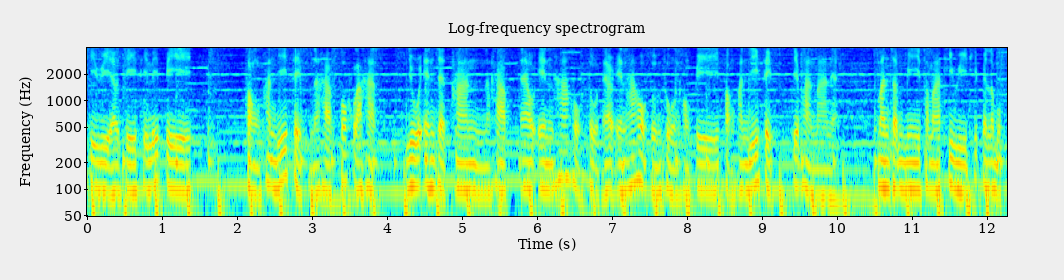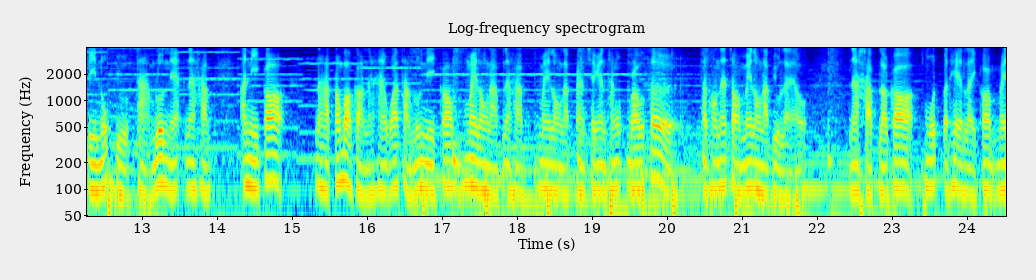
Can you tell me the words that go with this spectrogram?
TV LG ซีรีส์ปี 2020 นะครับ พวกรหัส UN 7000 นะครับ LN 560 LN 5600 ของปี 2020 ที่ผ่านมาเนี่ย มันจะมีสมาร์ททีวีที่เป็นระบบ Linux อยู่ 3 รุ่นเนี้ยนะครับ อันนี้ก็นะครับต้องบอกก่อนนะฮะว่า 3 รุ่นนี้ก็ไม่รองรับนะครับ ไม่รองรับการใช้งานทั้งเบราว์เซอร์สะท้อนหน้าจอไม่รองรับอยู่แล้วนะครับ แล้วก็มุดประเทศอะไรก็ไม่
